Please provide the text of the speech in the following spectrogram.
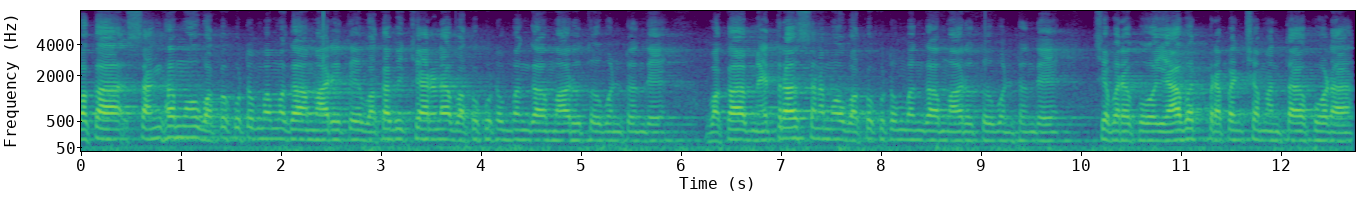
ఒక సంఘము ఒక కుటుంబముగా మారితే ఒక విచారణ ఒక కుటుంబంగా మారుతూ ఉంటుంది. ఒక మేత్రాసనము ఒక కుటుంబంగా మారుతూ ఉంటుంది. చివరకు యావత్ ప్రపంచమంతా కూడా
